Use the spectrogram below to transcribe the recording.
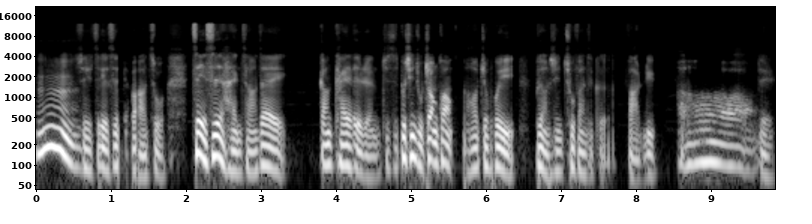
嗯，所以这也是没办法做，这也是很常在刚开的人就是不清楚状况，然后就会不小心触犯这个法律。哦，对。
